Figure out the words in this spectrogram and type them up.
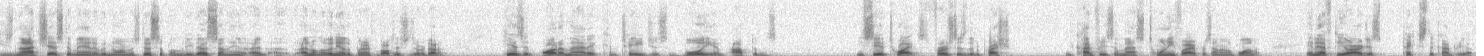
he's not just a man of enormous discipline, but he does something, I, I don't know if any other American politician's ever done it. He has an automatic, contagious, buoyant optimism. You see it twice. First is the Depression. The country's a mess, 25% unemployment. And FDR just picks the country up.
